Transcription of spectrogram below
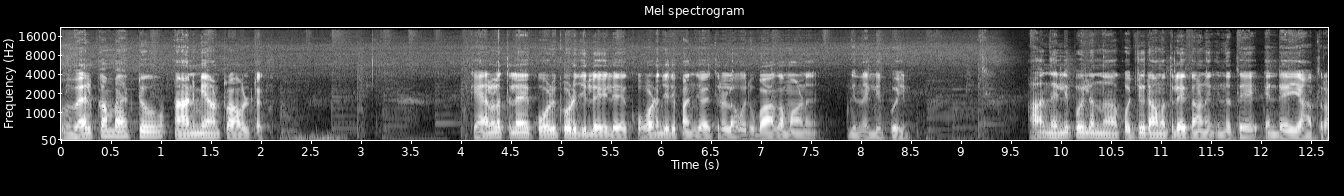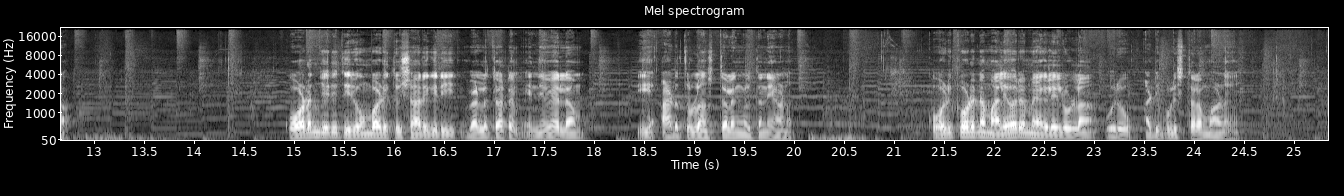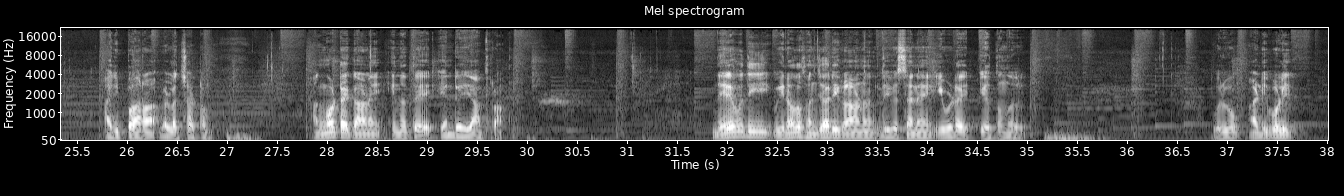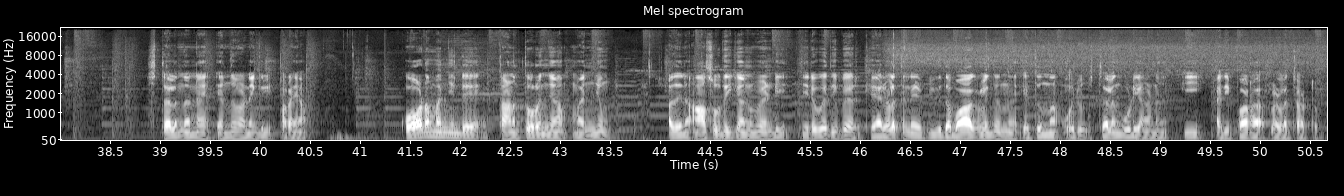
Welcome back to Anmiya travel tech കേരളത്തിലെ കോഴിക്കോട് ജില്ലയിലെ കോടഞ്ചേരി പഞ്ചായത്തിലുള്ള ഒരു ഭാഗമാണ് നെല്ലിപ്പൊയിൽ. ആ നെല്ലിപ്പൊയിൽ എന്ന കൊച്ചു ഗ്രാമത്തിലേക്കാണ് ഇന്നത്തെ എന്റെ യാത്ര. കോടഞ്ചേരി തിരുവമ്പാടി തുഷാരഗിരി വെള്ളച്ചാട്ടം എന്നിവയെല്ലാം ഈ അടുത്തുള്ള സ്ഥലങ്ങൾ തന്നെയാണ്. കോഴിക്കോടിന്റെ മലയോര മേഖലയിലുള്ള ഒരു അടിപൊളി സ്ഥലമാണ് അരിപ്പാറ വെള്ളച്ചാട്ടം. അങ്ങോട്ടേക്കാണ് ഇന്നത്തെ എന്റെ യാത്ര. നിരവധി വിനോദസഞ്ചാരികളാണ് ദിവസേന ഇവിടെ എത്തുന്നത്. ഒരു അടിപൊളി സ്ഥലം തന്നെ എന്ന് വേണമെങ്കിൽ പറയാം. കോടമഞ്ഞിന്റെ തണുത്തുറഞ്ഞ മഞ്ഞും അതിന് ആസ്വദിക്കാൻ വേണ്ടി നിരവധി പേർ കേരളത്തിന്റെ വിവിധ ഭാഗങ്ങളിൽ നിന്ന് എത്തുന്ന ഒരു സ്ഥലം കൂടിയാണ് ഈ അരിപ്പാറ വെള്ളച്ചാട്ടം.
